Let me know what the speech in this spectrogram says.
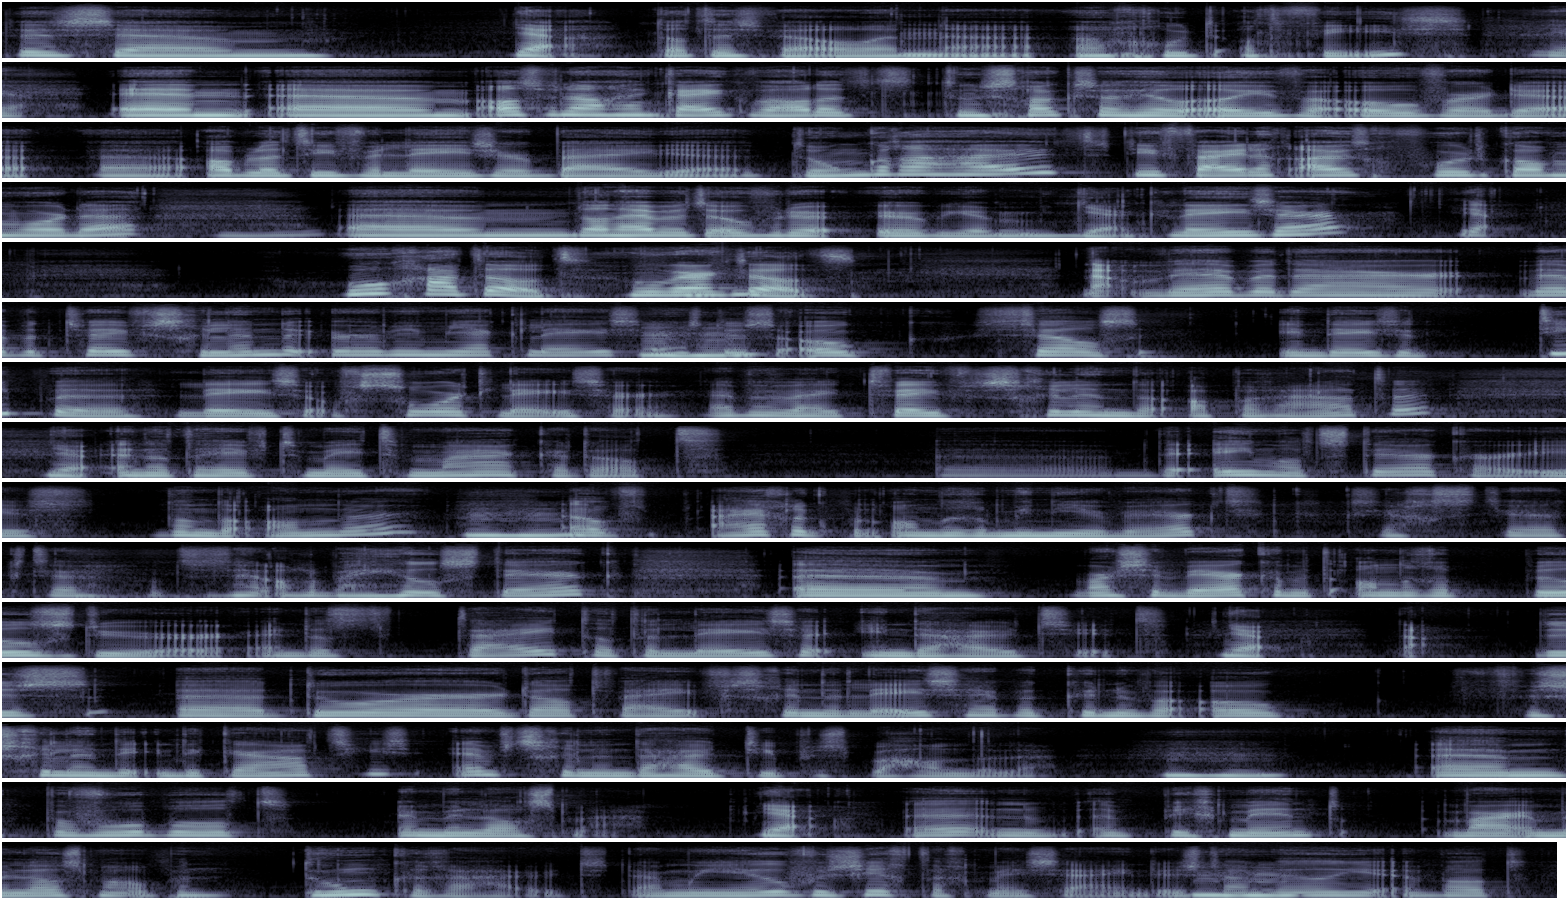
Dus ehm, ja, dat is wel een, eh, een goed advies. Ja. En ehm, als we dan gaan kijken, we hadden het toen straks al heel even over de eh, ablatieve laser bij de donkere huid, die veilig uitgevoerd kan worden. Mhm. Ehm, dan hebben we het over de Urbium Yak laser. Ja. Hoe gaat dat? Hoe werkt Mhm. dat? Nou, we hebben daar we hebben twee verschillende Urbium Yak lasers. Mhm. Dus ook zelfs in deze type laser of soort laser hebben wij twee verschillende apparaten. Ja. En dat heeft ermee te maken dat eh, de een wat sterker is dan de ander. Mhm. Of eigenlijk op een andere manier werkt. Ik zeg sterkte, want ze zijn allebei heel sterk. Ehm, maar ze werken met andere pulsduur. En dat is de tijd dat de laser in de huid zit. Ja. Nou, dus eh, doordat wij verschillende lasers hebben, kunnen we ook verschillende indicaties en verschillende huidtypes behandelen. Mhm. Ehm, bijvoorbeeld een melasma. Ja. Eh, een, een pigment, maar een melasma op een donkere huid. Daar moet je heel voorzichtig mee zijn. Dus dan Mhm. wil je een wat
